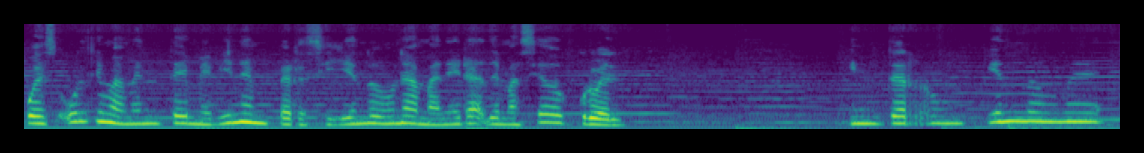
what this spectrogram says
pues últimamente me vienen persiguiendo de una manera demasiado cruel, interrumpiéndome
